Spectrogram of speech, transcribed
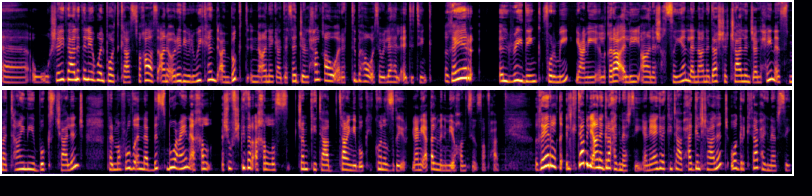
uh, وشيء ثالث اللي هو البودكاست فخلاص أنا already بال weekend I'm booked إن أنا قاعدة أسجل الحلقة وأرتبها وأسوي لها ال editing غير ال reading for me يعني القراءة لي أنا شخصيا لأن أنا داشة challenge الحين اسمه tiny books challenge فالمفروض إنه بأسبوعين أخل أشوف كثر أخلص كم كتاب tiny book يكون صغير يعني أقل من 150 صفحة. غير الكتاب اللي أنا أقرأ حق نفسي يعني أقرأ كتاب حق ال challenge وأقرأ كتاب حق نفسي.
